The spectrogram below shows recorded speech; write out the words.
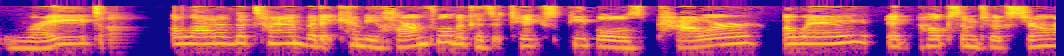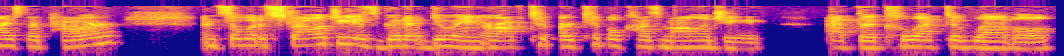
right a lot of the time, but it can be harmful because it takes people's power away. It helps them to externalize their power. And so, what astrology is good at doing, or our, typical cosmology at the collective level,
